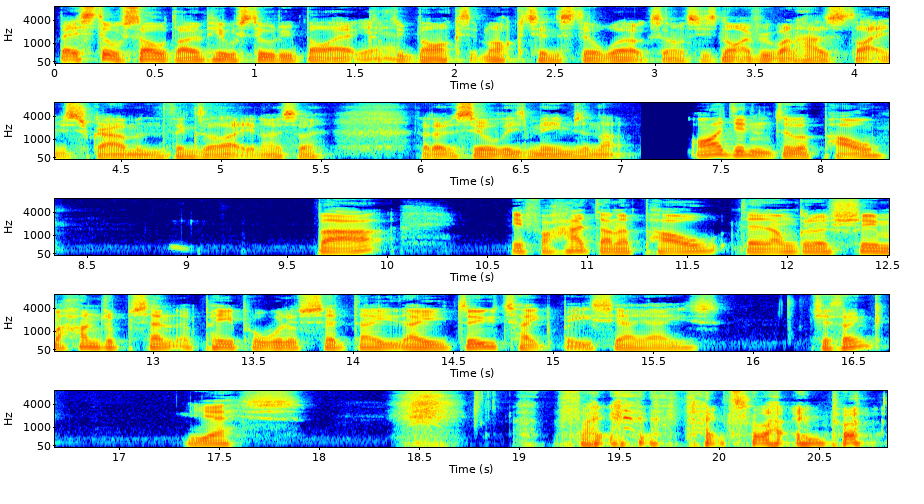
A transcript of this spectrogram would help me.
But it's still sold though, and people still do buy it. 'cause Yeah. market, marketing still works, and obviously, not everyone has like Instagram and things like that, you know. So they don't see all these memes and that. I didn't do a poll, but if I had done a poll, then I'm going to assume 100% of people would have said they, they do take BCAAs. Do you think? Yes. Thank, thanks for that input.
